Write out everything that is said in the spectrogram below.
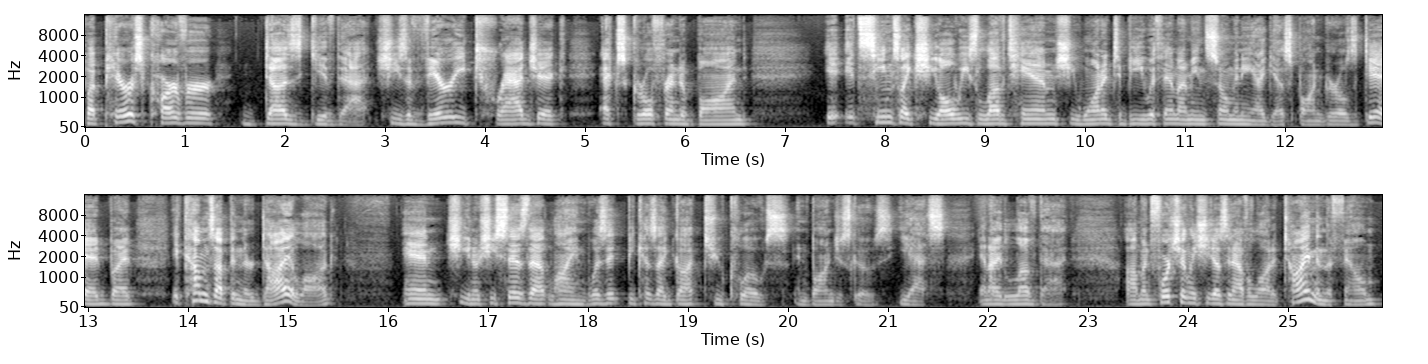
But Paris Carver does give that. She's a very tragic ex girlfriend of Bond. It, it, seems like she always loved him. She wanted to be with him. I mean, so many, I guess, Bond girls did, but it comes up in their dialogue. And she, you know, she says that line, "Was it because I got too close?" And Bond just goes, "Yes." And I love that. Um, unfortunately, she doesn't have a lot of time in the film,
